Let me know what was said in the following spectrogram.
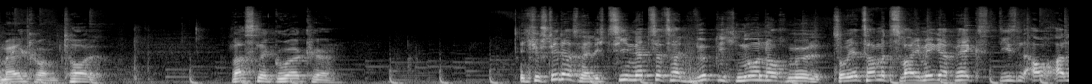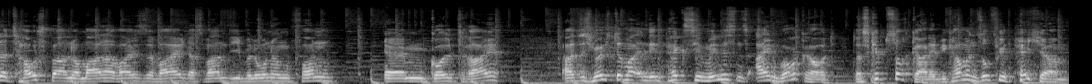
Malcolm, toll. Was eine Gurke. Ich verstehe das nicht. Ich ziehe in letzter Zeit wirklich nur noch Müll. So, jetzt haben wir zwei Megapacks. Die sind auch alle tauschbar normalerweise, weil das waren die Belohnungen von ähm, Gold 3. Also ich möchte mal in den Packs hier mindestens ein Walkout. Das gibt's doch gar nicht. Wie kann man so viel Pech haben?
